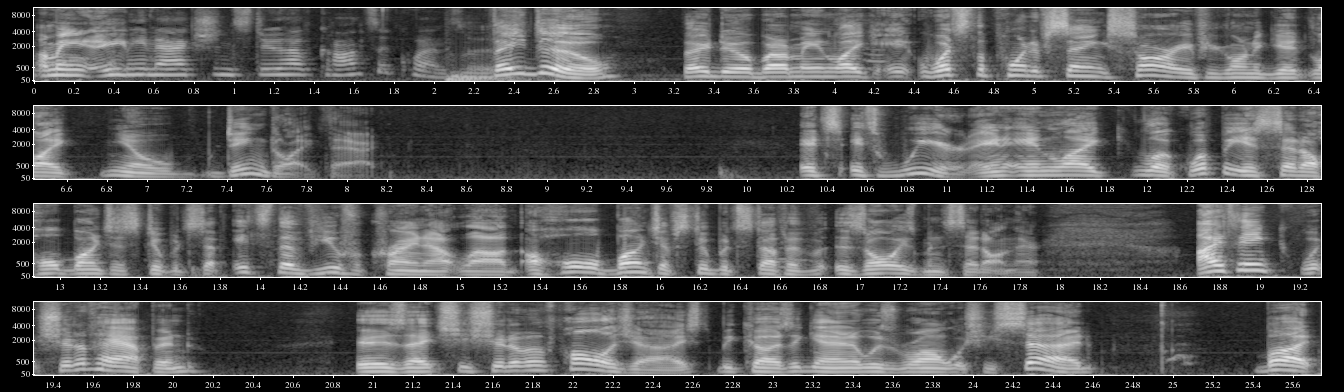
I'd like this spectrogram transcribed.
I mean, I mean, actions do have consequences. they do, they do. But I mean, like, it, what's the point of saying sorry if you're going to get like you know dinged like that? It's it's weird and and like look, Whoopi has said a whole bunch of stupid stuff. It's the View for crying out loud. A whole bunch of stupid stuff have, has always been said on there. I think what should have happened is that she should have apologized because again, it was wrong what she said. But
